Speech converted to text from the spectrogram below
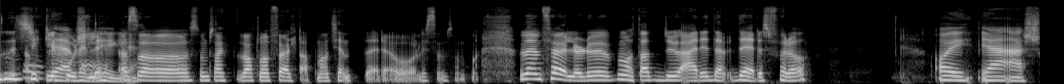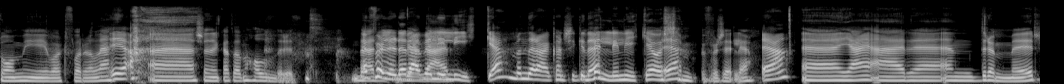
skikkelig Det er veldig koselig. Altså, som sagt, at man følte at man kjente dere og liksom sånt. Men føler du på en måte at du er i deres forhold? Oi, jeg er så mye i vårt forhold, jeg. Ja. Jeg skjønner ikke at han holder ut. Der, Jeg føler dere er veldig like, men dere er kanskje ikke det? Veldig like og Ja. kjempeforskjellige. Ja. Eh, Jeg er eh, en drømmer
